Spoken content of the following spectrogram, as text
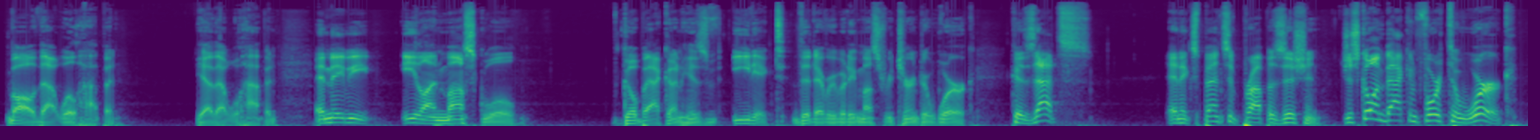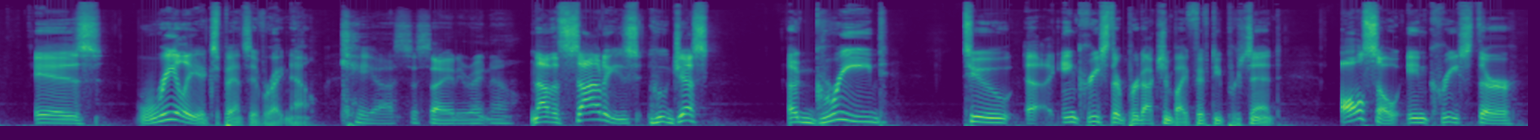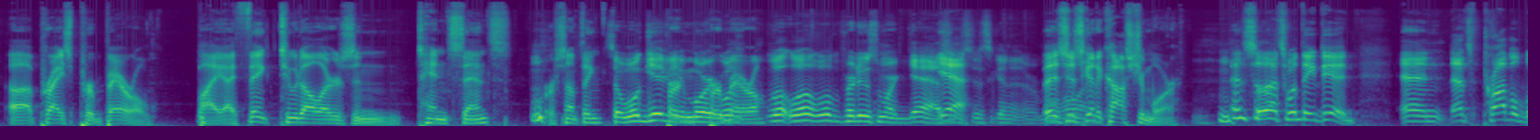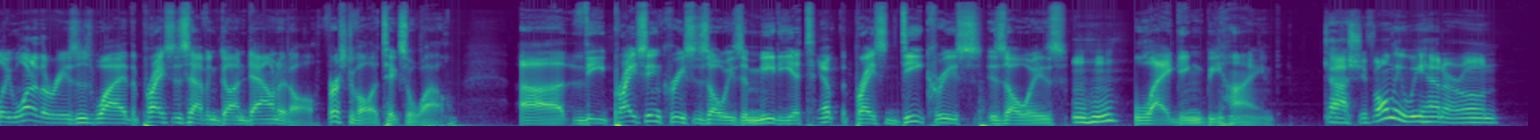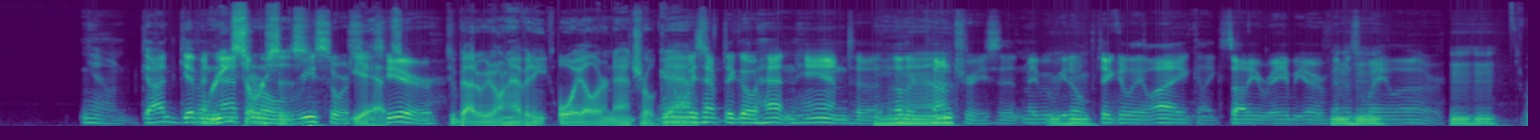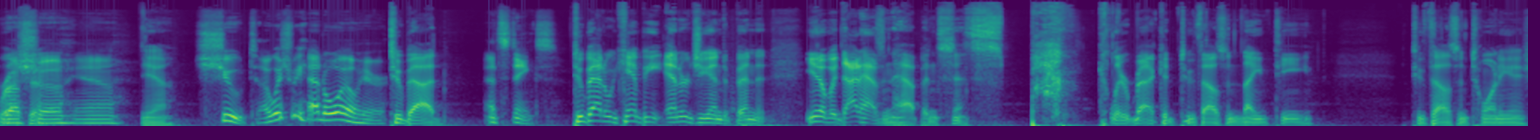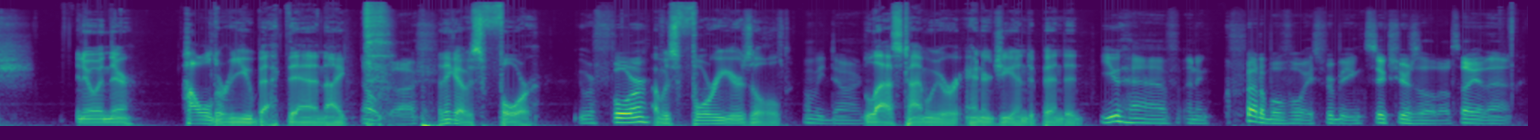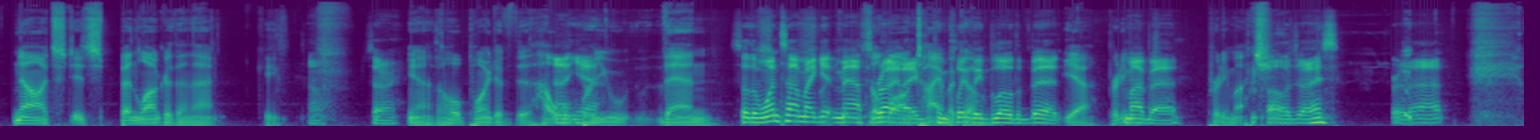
Oh, that will happen. Yeah, that will happen. And maybe Elon Musk will go back on his edict that everybody must return to work because that's an expensive proposition. Just going back and forth to work is really expensive right now. Chaos society right now. Now, the Saudis, who just agreed to uh, increase their production by 50%, also increased their uh, price per barrel by, I think, $2.10 or something. So we'll give Per- you more. per we'll, barrel. We'll, we'll, we'll produce more gas. Yeah. It's just gonna. It's just going to cost you more. and so that's what they did. And that's probably one of the reasons why the prices haven't gone down at all. First of all, it takes a while. Uh, the price increase is always immediate. Yep. The price decrease is always lagging behind. Gosh, if only we had our own, you know, God-given Resources. natural resources Yeah, here. Too bad we don't have any oil or natural gas. We always have to go hat in hand to other countries that maybe we don't particularly like, like Saudi Arabia or Venezuela or hmm Russia. Yeah. Yeah. Shoot, I wish we had oil here. Too bad. That stinks. Too bad we can't be energy independent. You know, but that hasn't happened since clear back in 2019, 2020 ish. You know, in there. How old were you back then? I, Oh gosh, I think I was four. You were four. I was four years old I'll be darned. last time we were energy independent. You have an incredible voice for being six years old. I'll tell you that. No, it's it's been longer than that, Keith. Oh, sorry. Yeah, the whole point of the how Uh, old yeah. were you then? So the one time I get like math right, I completely ago. blow the bit. Yeah, pretty My much. bad. Pretty much. Apologize for that.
